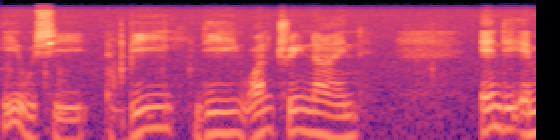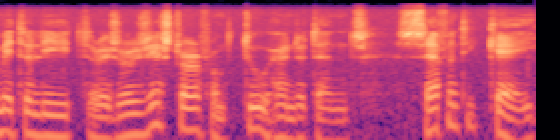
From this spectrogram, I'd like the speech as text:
Here we see a BD139. In the emitter lead there is a resistor from 270k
